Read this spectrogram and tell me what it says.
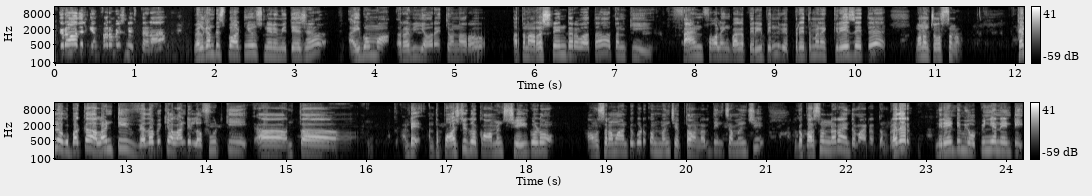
ఉగ్రవాదులకి ఇన్ఫర్మేషన్ ఇస్తాడా? వెల్కమ్ టు స్పాట్ న్యూస్ నేను మీ తేజ. ఐబొమ్మ రవి ఎవరైతే ఉన్నారో అతను అరెస్ట్ అయిన తర్వాత అతనికి ఫ్యాన్ ఫాలోయింగ్ బాగా పెరిగిపోయింది. విపరీతమైన క్రేజ్ అయితే మనం చూస్తున్నాం. కానీ ఒక పక్క అలాంటి వెదవికి అలాంటి లఫూట్కి అంత అంటే అంత పాజిటివ్గా కామెంట్స్ చేయకూడడం అవసరమా అంటూ కూడా కొంతమంది చెప్తా ఉన్నారు. దీనికి సంబంధించి ఒక పర్సన్ ఉన్నారు ఆయనతో మాట్లాడతాం బ్రదర్ మీరేంటి మీ ఒపీనియన్ ఏంటి?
